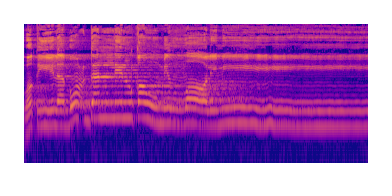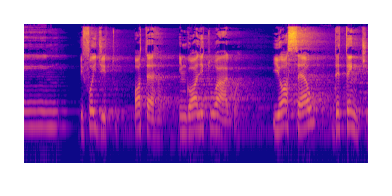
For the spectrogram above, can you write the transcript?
وقيل بعدا للقوم الظالمين E foi dito: Ó terra, engole tua água. E ó céu, detente.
